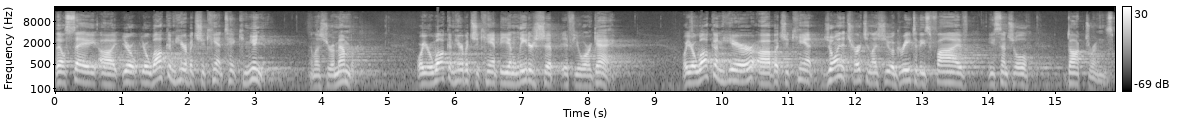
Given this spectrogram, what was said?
They'll say, uh, you're, you're welcome here, but you can't take communion unless you're a member. Or you're welcome here, but you can't be in leadership if you are gay. Or you're welcome here, uh, but you can't join the church unless you agree to these five essential doctrines.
